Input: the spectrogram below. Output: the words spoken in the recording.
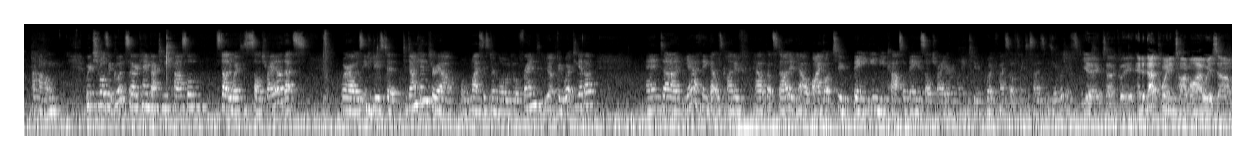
um, which wasn't good. So I came back to Newcastle, started working as a sole trader. That's where I was introduced to, to Duncan through our, well, my sister-in-law, your friend, Yeah. who worked together. And uh, yeah, I think that was kind of how it got started, how I got to being in Newcastle, being a sole trader and wanting to work for myself and exercise as an exercise physiologist. Yeah, exactly. And at that point in time, I was um,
